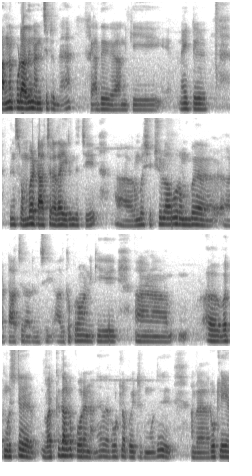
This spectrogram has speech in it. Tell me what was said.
பண்ணக்கூடாதுன்னு நினச்சிட்டு இருந்தேன். அது அன்னைக்கு நைட்டு மீன்ஸ் ரொம்ப டார்ச்சராக தான் இருந்துச்சு. ரொம்ப செக்ஷுவலாகவும் ரொம்ப டார்ச்சராக இருந்துச்சு. அதுக்கப்புறம் அன்னைக்கு நான் ஒர்க் முடிச்சுட்டு ஒர்க்குக்காக போகிறேன் நான். ரோட்டில் போயிட்டுருக்கும்போது அங்கே ரோட்லேயே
